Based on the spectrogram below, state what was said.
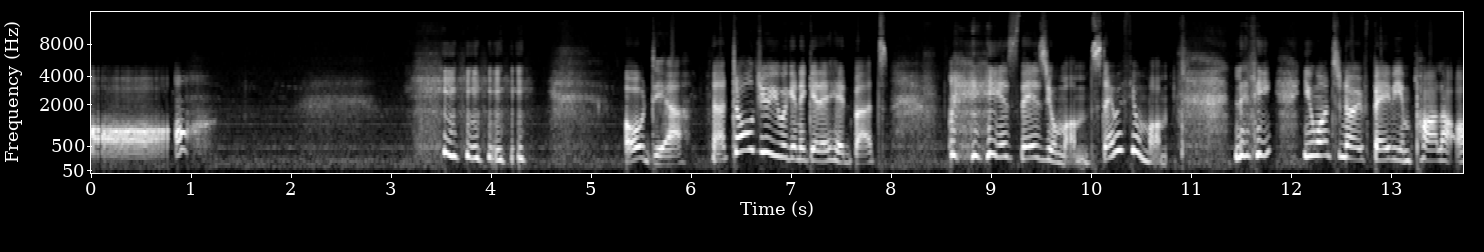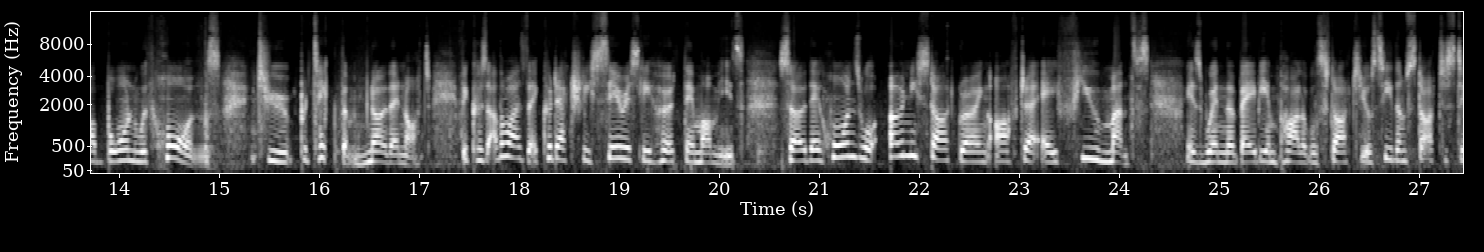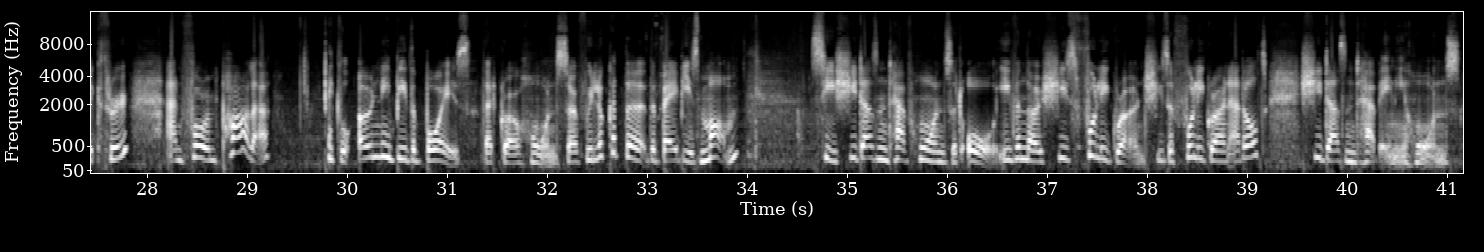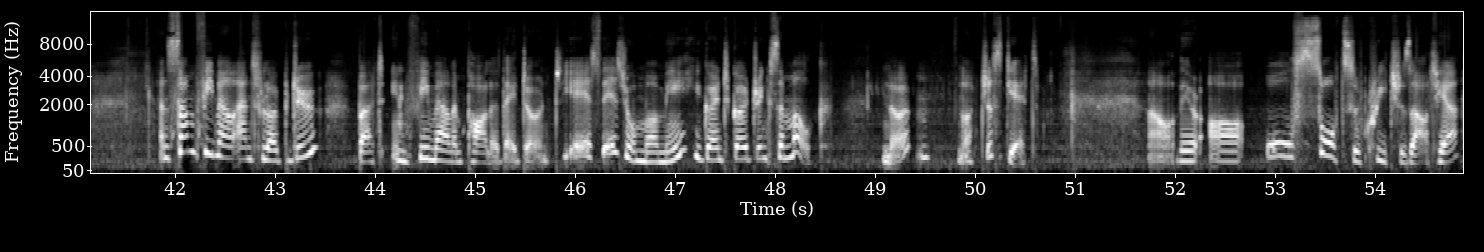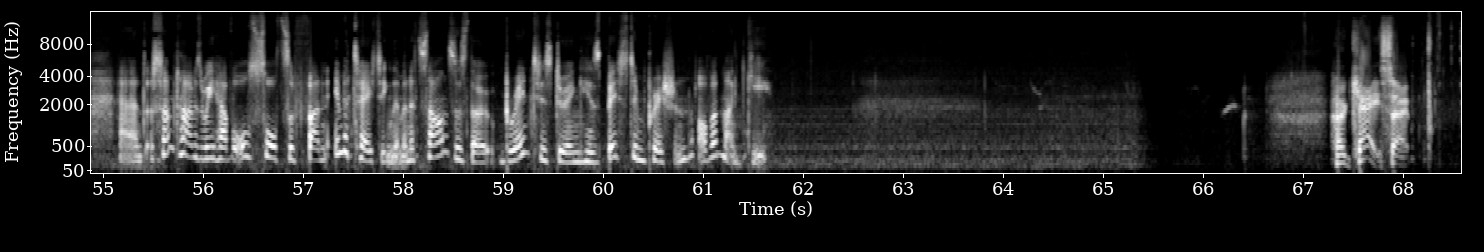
Oh. oh dear. I told you you were going to get a headbutt. yes, there's your mom. Stay with your mom. Lily, you want to know if baby impala are born with horns to protect them. No, they're not, because otherwise they could actually seriously hurt their mummies. So their horns will only start growing after a few months, is when the baby impala will start. You'll see them start to stick through. And for impala, it will only be the boys that grow horns. So if we look at the, the baby's mom, See, she doesn't have horns at all. Even though she's fully grown, she's a fully grown adult, she doesn't have any horns. And some female antelope do, but in female impala they don't. Yes, there's your mummy. You're going to go drink some milk? No, not just yet. Now, there are all sorts of creatures out here, and sometimes we have all sorts of fun imitating them, and it sounds as though Brent is doing his best impression of a monkey. Okay, so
